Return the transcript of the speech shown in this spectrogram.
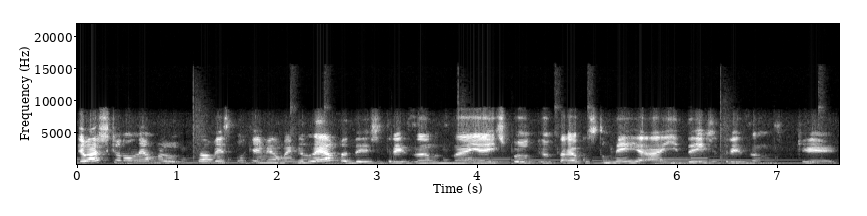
Eu acho que eu não lembro, talvez porque minha mãe me leva desde três anos, né? E aí, tipo, eu, eu, eu acostumei a ir desde três anos, porque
